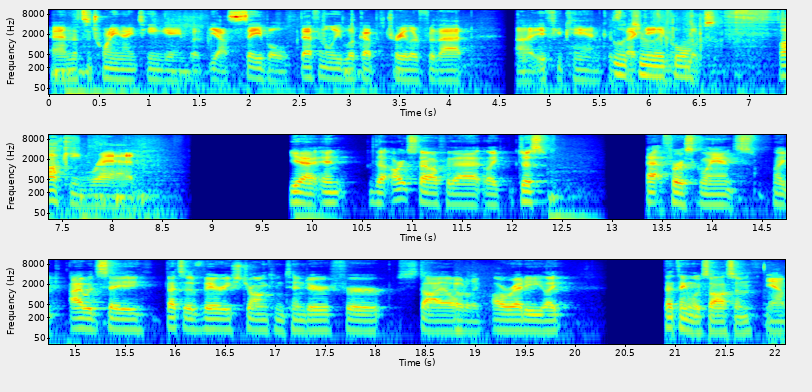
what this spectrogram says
And that's a 2019 game. But yeah, Sable. Definitely look up the trailer for that uh, if you can, because that really game cool. looks fucking rad. Yeah, and the art style for that, like just at first glance, like I would say that's a very strong contender for style Totally. already. Like that thing looks awesome. yeah,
